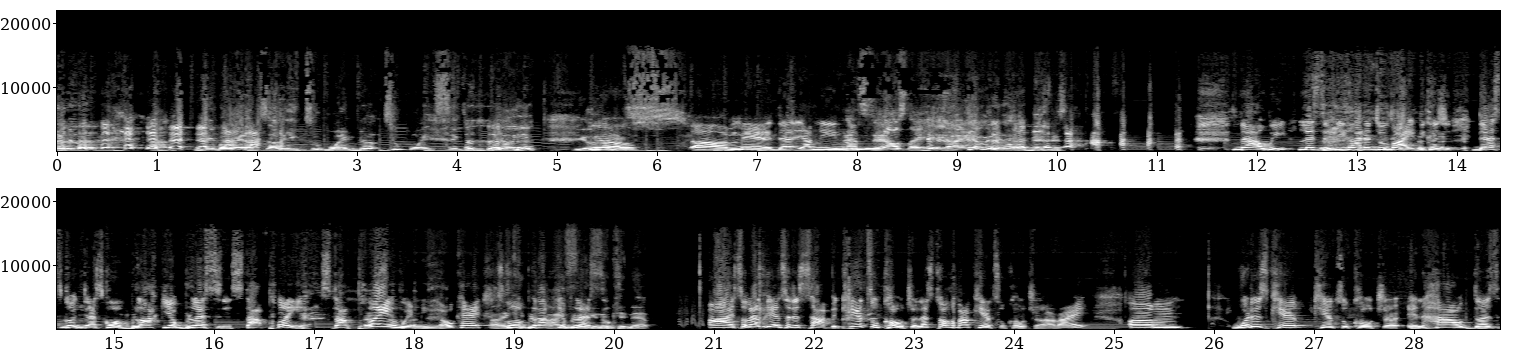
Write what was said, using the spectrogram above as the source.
Demo I'm telling you, 2.6 billion. You're Yo. like, Oh man, that I mean, I it mean, sounds like, hey, I am in the wrong business. nah, we listen. We got to do right because that's good. That's going to block your blessings. Stop playing. Stop playing with me, okay? It's going to block I your blessings. no kidnap. All right, so let's get into this topic: cancel culture. Let's talk about cancel culture. All right, um, what is can- cancel culture, and how does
